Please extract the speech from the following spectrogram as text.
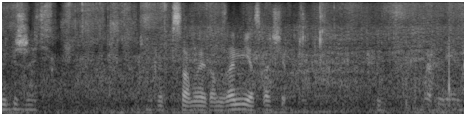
Надо бежать. Как самое там замес вообще. Блин.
